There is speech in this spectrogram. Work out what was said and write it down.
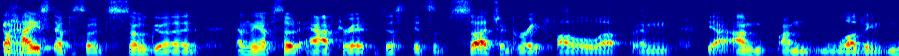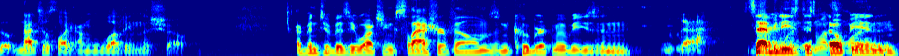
the heist episode's so good, and the episode after it just it's such a great follow up. And yeah, I'm I'm loving not just like I'm loving this show. I've been too busy watching slasher films and Kubrick movies and seventies Lyndon wasn't worth dystopian.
